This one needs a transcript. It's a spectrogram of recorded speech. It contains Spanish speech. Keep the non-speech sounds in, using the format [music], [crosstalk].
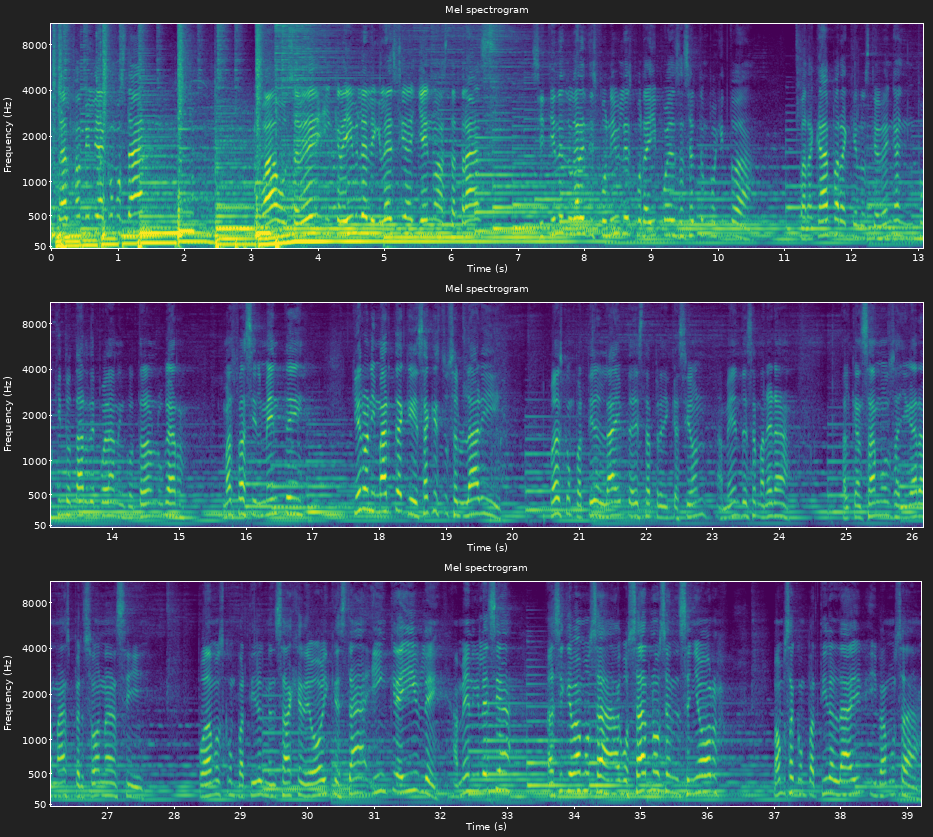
¿Qué tal familia? ¿Cómo están? Wow, se ve increíble la iglesia lleno hasta atrás. Si tienes lugares disponibles por ahí puedes hacerte un poquito para acá para que los que vengan un poquito tarde puedan encontrar un lugar más fácilmente. Quiero animarte a que saques tu celular y puedas compartir el live de esta predicación. Amén. De esa manera alcanzamos a llegar a más personas y podamos compartir el mensaje de hoy que está increíble. Amén, iglesia. Así que vamos a gozarnos en el Señor. Vamos a compartir el live y vamos a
